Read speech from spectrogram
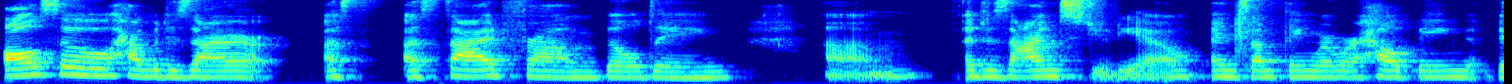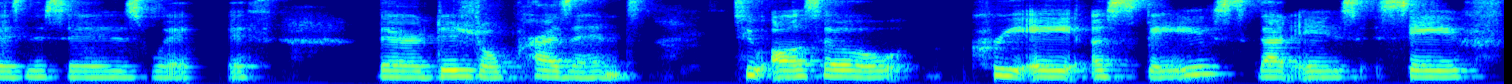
also have a desire as, aside from building um, a design studio and something where we're helping businesses with, with their digital presence to also create a space that is safe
